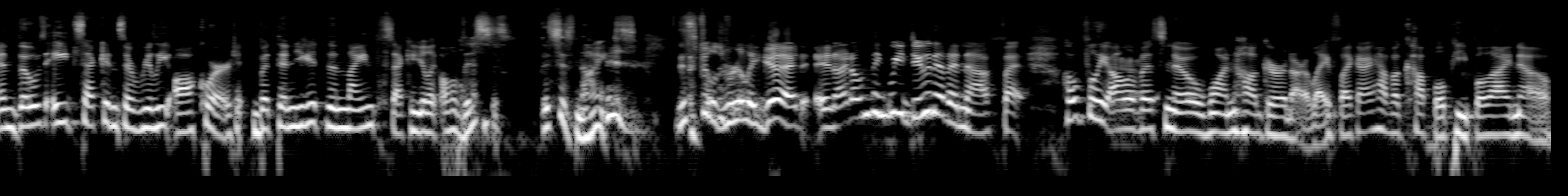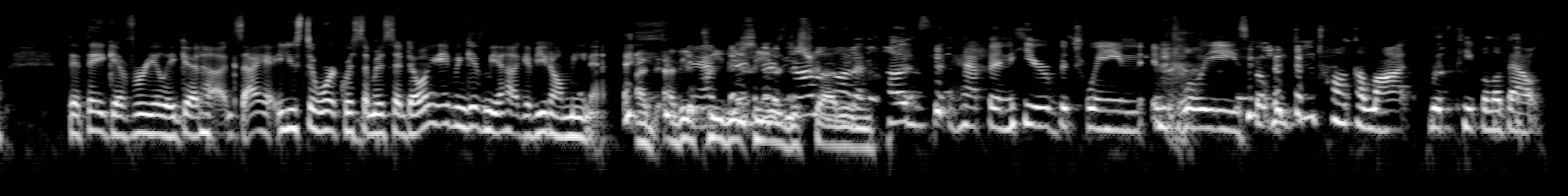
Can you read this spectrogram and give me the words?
And those eight seconds are really awkward. But then you get the ninth second, you're like, oh, this is this is nice. this feels really good. And I don't think we do that enough. But hopefully, all yeah. of us know one hugger in our life. Like I have a couple people I know that they give really good hugs. I used to work with somebody who said, "Don't even give me a hug if you don't mean it." I, I think yeah, previously you're describing not a lot of hugs that happen here between employees, but we do talk a lot with people about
